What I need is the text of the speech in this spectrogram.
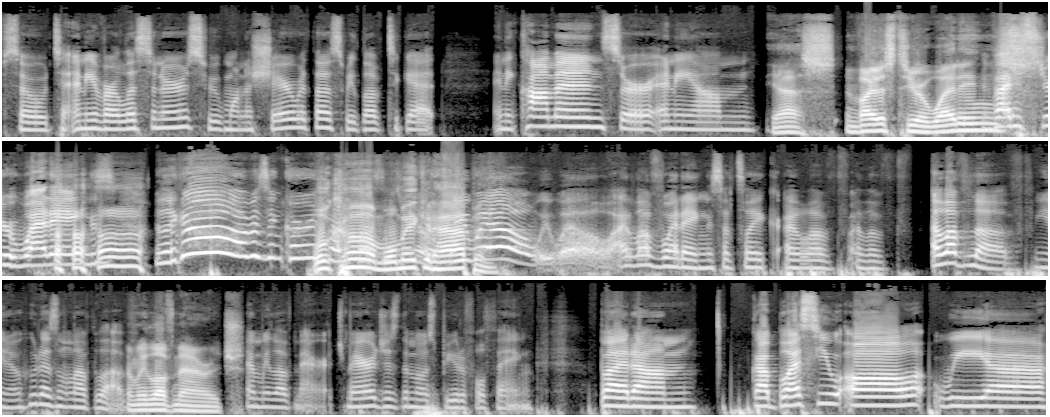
So, to any of our listeners who want to share with us, we'd love to get any comments or any, um, Yes. Invite us to your weddings. invite us to your weddings. Be like, oh, I was encouraged. We'll come. We'll make it happen. We will. We will. I love weddings. That's like I love. I love. I love love. You know who doesn't love love? and we love marriage. and we love marriage. Marriage is the most beautiful thing. But um, God bless you all. We uh,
